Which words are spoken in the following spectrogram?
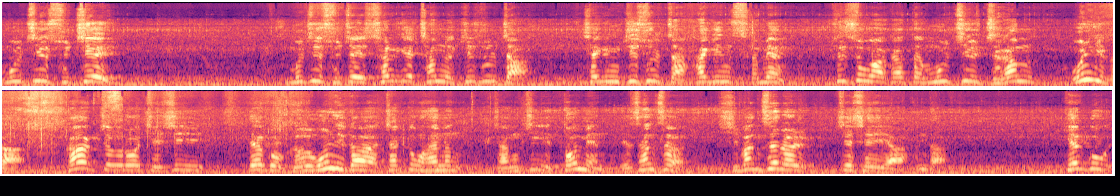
물질 수치의 물질 수제의 설계 참여 기술자, 책임 기술자 확인 서명, 필수와 같은 물질 저감 원리가 과학적으로 제시 되고 그 원리가 작동하는 장치, 도면, 예산서, 시방서를 제시해야 한다. 결국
